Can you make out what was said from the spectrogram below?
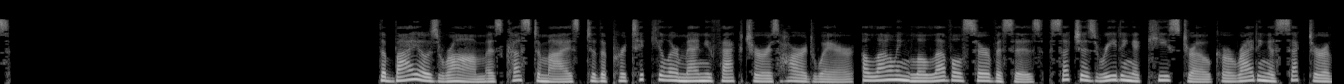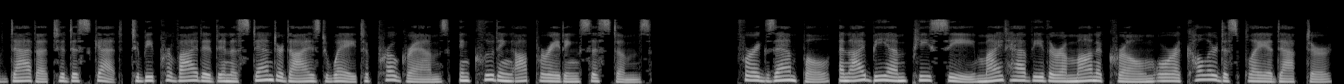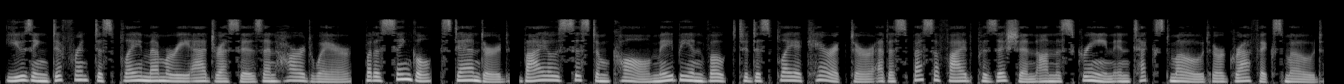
The BIOS ROM is customized to the particular manufacturer's hardware, allowing low-level services such as reading a keystroke or writing a sector of data to diskette to be provided in a standardized way to programs, including operating systems. For example, an IBM PC might have either a monochrome or a color display adapter using different display memory addresses and hardware, but a single, standard, BIOS system call may be invoked to display a character at a specified position on the screen in text mode or graphics mode.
